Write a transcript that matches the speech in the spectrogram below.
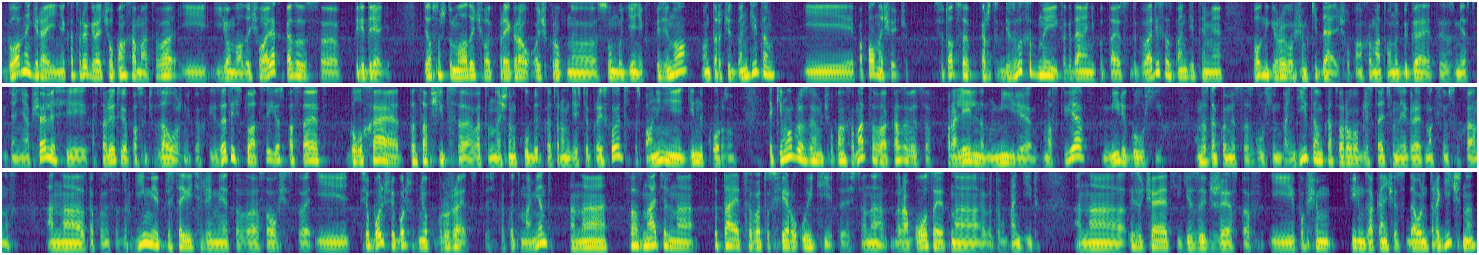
Главная героиня, которая играет Чулпан Хаматова, и ее молодой человек оказываются в передряге. Дело в том, что молодой человек проиграл очень крупную сумму денег в казино, он торчит бандитом и попал на счетчик. Ситуация кажется безвыходной, и когда они пытаются договориться с бандитами, главный герой, в общем, кидает Чулпан Хаматова, он убегает из места, где они общались, и оставляет ее, по сути, в заложниках. И из этой ситуации ее спасает глухая танцовщица в этом ночном клубе, в котором действие происходит, в исполнении Дины Корзун. Таким образом, Чулпан Хаматова оказывается в параллельном мире в Москве, в мире глухих. Она знакомится с глухим бандитом, которого блистательно играет Максим Суханов. Она знакомится с другими представителями этого сообщества и все больше и больше в него погружается. То есть в какой-то момент она сознательно пытается в эту сферу уйти. То есть она работает на этого бандита, она изучает язык жестов. И, в общем, фильм заканчивается довольно трагично.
